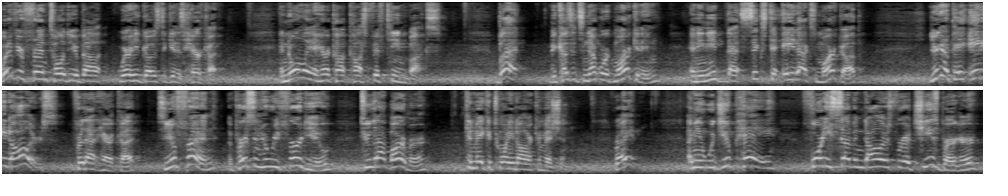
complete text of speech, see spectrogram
what if your friend told you about where he goes to get his haircut? And normally a haircut costs 15 bucks. But because it's network marketing and you need that 6 to 8x markup, you're going to pay $80 for that haircut. So your friend, the person who referred you to that barber, can make a $20 commission, right? I mean, would you pay $47 for a cheeseburger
